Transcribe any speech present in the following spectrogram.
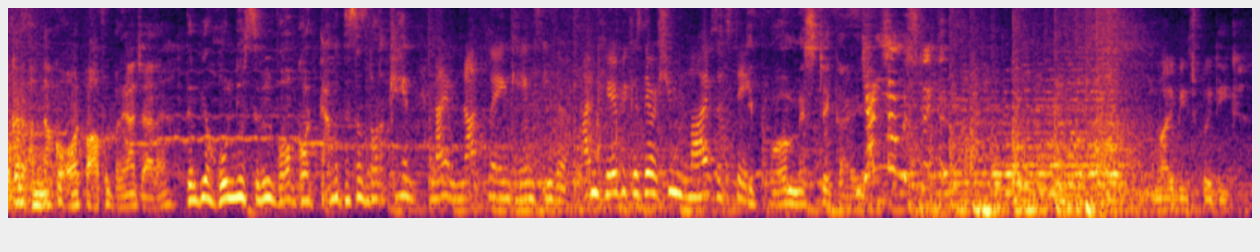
अगर अन्ना को और पावरफुल बनाया जा रहा है there be a whole new civil war god damn it this is not a game and I am not playing games either I am here because there are human lives at stake the poor mistake I get the mistake हमारे बीच कोई लीक है।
